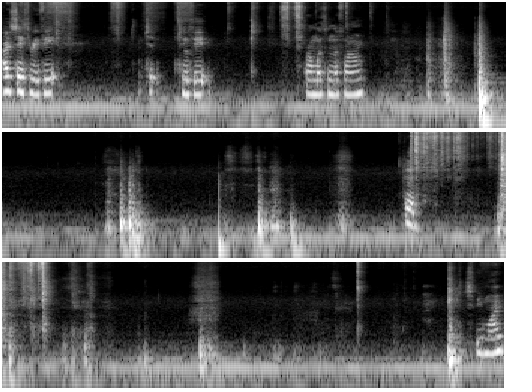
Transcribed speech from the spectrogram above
I'd say three feet. Two, two feet from within the phone. Good. Speed one.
